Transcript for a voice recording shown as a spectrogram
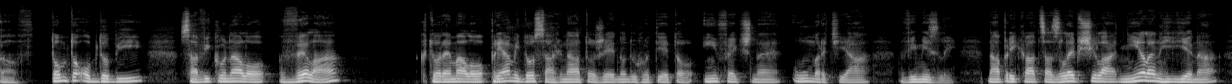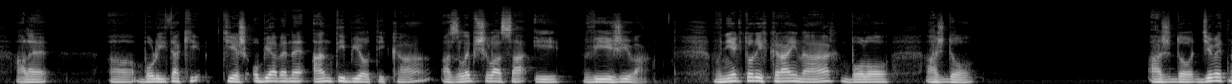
v tomto období sa vykonalo veľa, ktoré malo priamy dosah na to, že jednoducho tieto infekčné úmrtia vymizli. Napríklad sa zlepšila nielen hygiena, ale boli taký, tiež objavené antibiotika a zlepšila sa i výživa. V niektorých krajinách bolo až do, až do 19.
